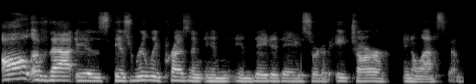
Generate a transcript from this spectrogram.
all of that is is really present in in day-to-day sort of HR in Alaska.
